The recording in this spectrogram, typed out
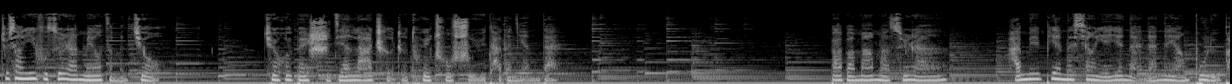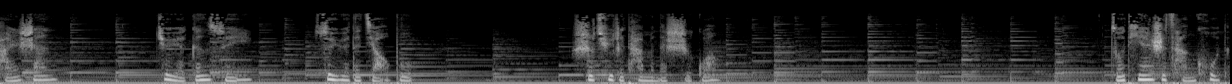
就像衣服虽然没有怎么旧，却会被时间拉扯着退出属于它的年代。爸爸妈妈虽然还没变得像爷爷奶奶那样步履蹒跚，却也跟随岁月的脚步，失去着他们的时光。昨天是残酷的，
